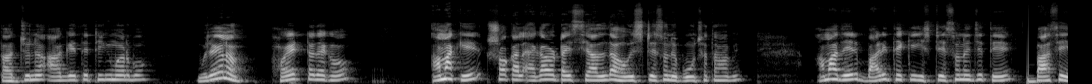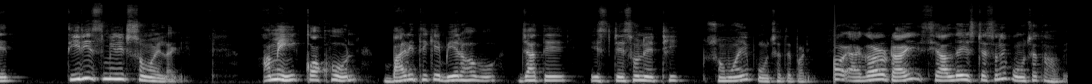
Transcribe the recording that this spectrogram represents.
তার জন্য আগেতে ঠিক মারবো। বুঝে গেল? হয়েরটা দেখো, আমাকে সকাল এগারোটায় শিয়ালদাহ স্টেশনে পৌঁছাতে হবে। আমাদের বাড়ি থেকে স্টেশনে যেতে বাসে তিরিশ মিনিট সময় লাগে। আমি কখন বাড়ি থেকে বের হব যাতে স্টেশনে ঠিক সময়ে পৌঁছাতে পারি। এগারোটায় শিয়ালদাহ স্টেশনে পৌঁছাতে হবে।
